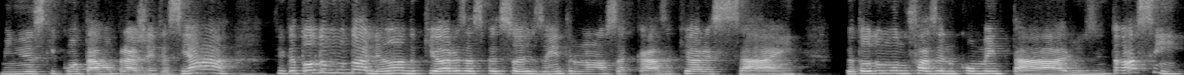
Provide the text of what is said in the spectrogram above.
meninas que contavam para a gente assim: ah, fica todo mundo olhando que horas as pessoas entram na nossa casa, que horas saem, fica todo mundo fazendo comentários. Então, assim,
